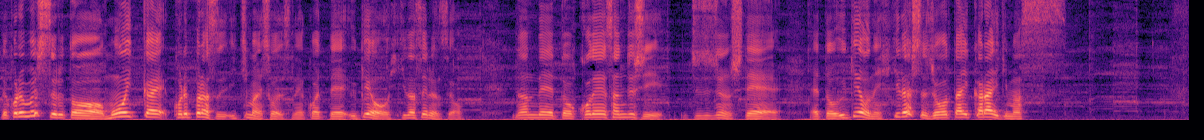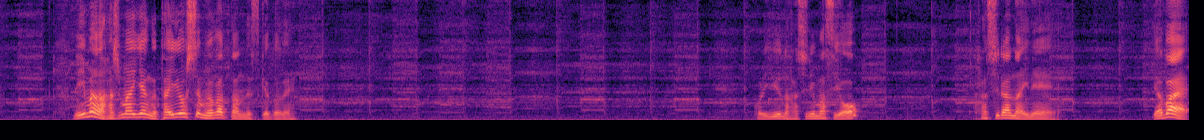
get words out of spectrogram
で、これ無視すると、もう一回、これプラス1枚そうですね。こうやって受けを引き出せるんですよ。なんで、えっと、ここで30子、ジュジュジュンして、えっと、受けをね、引き出した状態からいきます。今の橋前ギャング対応してもよかったんですけどね。これ言うの走りますよ。走らないね。やばい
